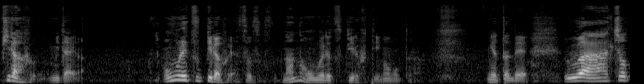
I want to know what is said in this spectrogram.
ピラフみたいな。オムレツピラフや。そうそうそう。なんだオムレツピラフって今思ったら。やったんで、うわー、ちょっ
